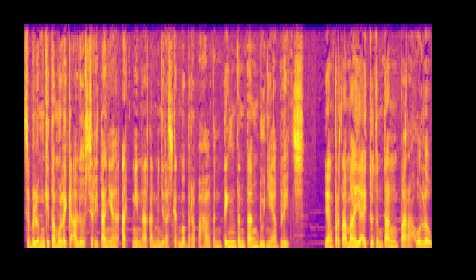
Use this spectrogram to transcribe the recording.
Sebelum kita mulai ke alur ceritanya, admin akan menjelaskan beberapa hal penting tentang dunia Bleach. Yang pertama yaitu tentang para Hollow.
